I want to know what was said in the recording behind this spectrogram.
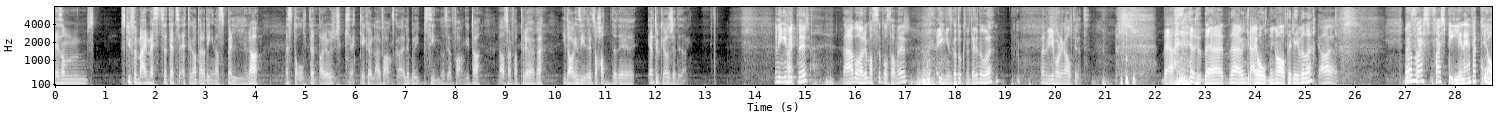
det som skuffer meg mest sett etter etterkant, er at ingen av spillere med stolthet bare knekker kølla i faenskap eller blir sinne og sier at faen, gutta, la oss i hvert fall prøve. I dagens idrett så hadde det Jeg tror ikke det hadde skjedd i dag. Men ingen vitner. Det er bare masse påstander. Ingen skal dokumentere noe. Men vi i Vålerenga har alltid rett. Det er, det, er, det er jo en grei holdning å ha til livet, det. Ja, ja. Men får, jeg, får jeg spille inn en? For jeg kom Ja,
